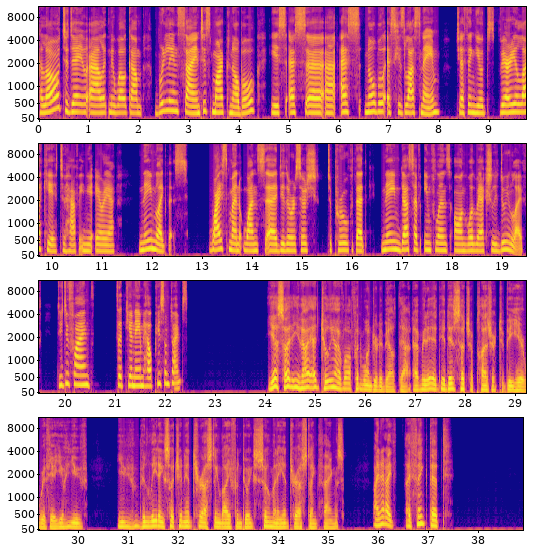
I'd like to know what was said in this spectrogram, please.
Hello, today uh, let me welcome brilliant scientist Mark Noble. He's as, uh, uh, as noble as his last name, which I think you're very lucky to have in your area. Name like this. Weissman once uh, did a research to prove that name does have influence on what we actually do in life. Did you find that your name help you sometimes? Yes, I, you know, I, Julia, I've often wondered about that. I mean, it, it is such a pleasure to be here with you. You've you've you've been leading such an interesting life and doing so many interesting things. I I I think that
